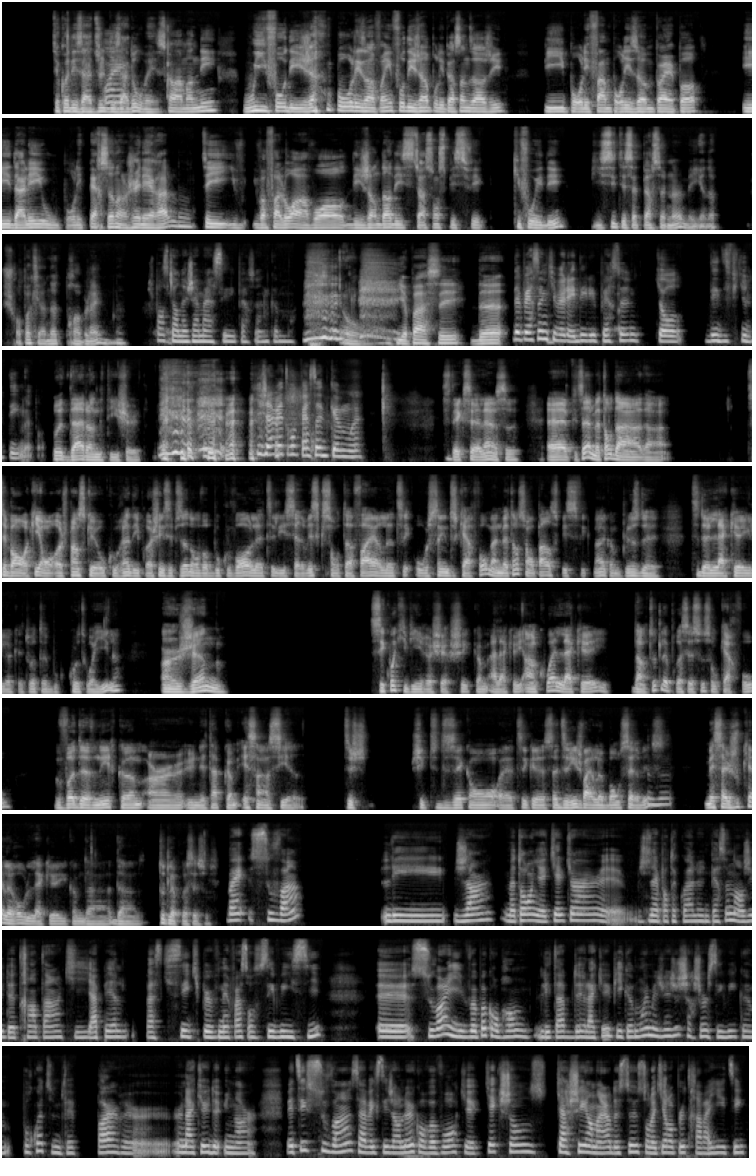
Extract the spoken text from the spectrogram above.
C'est quoi des adultes, des ados? Ben, c'est comme à un moment donné, oui, il faut des gens pour les enfants, il faut des gens pour les personnes âgées, puis pour les femmes, pour les hommes, peu importe. Et d'aller, ou pour les personnes en général, là, tu sais, il, il va falloir avoir des gens dans des situations spécifiques qu'il faut aider. Puis si tu es cette personne-là, mais il y en a. Je crois pas qu'il y en a de problème. là. Je pense qu'il y en a jamais assez des personnes comme moi. Oh. Il n'y a pas assez de. de personnes qui veulent aider les personnes qui ont des difficultés, mettons. Put that on the t-shirt. Il y a jamais trop de personnes comme moi. C'est excellent, ça. Euh, Puis, tu sais, admettons, dans. dans... C'est bon, OK, on- je pense qu'au courant des prochains épisodes, on va beaucoup voir là, les services qui sont offerts là, au sein du Carrefour. Mais admettons, si on parle spécifiquement comme plus de, de l'accueil là, que toi, tu as beaucoup côtoyé, là. Un jeune, c'est quoi qu'il vient rechercher comme à l'accueil? En quoi l'accueil, dans tout le processus au Carrefour, va devenir comme un- une étape comme essentielle? Tu sais, je, sais que tu disais qu'on, euh, tu sais, que ça dirige vers le bon service. Mhm. Mais ça joue quel rôle l'accueil comme dans, dans tout le processus? Ben, souvent, les gens, mettons, il y a quelqu'un, euh, je dis n'importe quoi, une personne âgée de 30 ans qui appelle parce qu'il sait qu'il peut venir faire son CV ici. Euh, souvent, il va pas comprendre l'étape de l'accueil, puis il est comme, mais je viens juste chercher un CV, comme, pourquoi tu me fais faire un accueil de une heure? Mais tu sais, souvent, c'est avec ces gens-là qu'on va voir qu'il y a quelque chose caché en arrière de ça sur lequel on peut travailler, tu sais.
